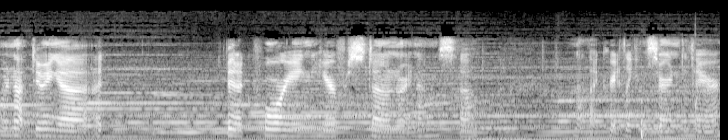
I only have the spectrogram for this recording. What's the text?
We're not doing a, a bit of quarrying here for stone right now, so not that greatly concerned there.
